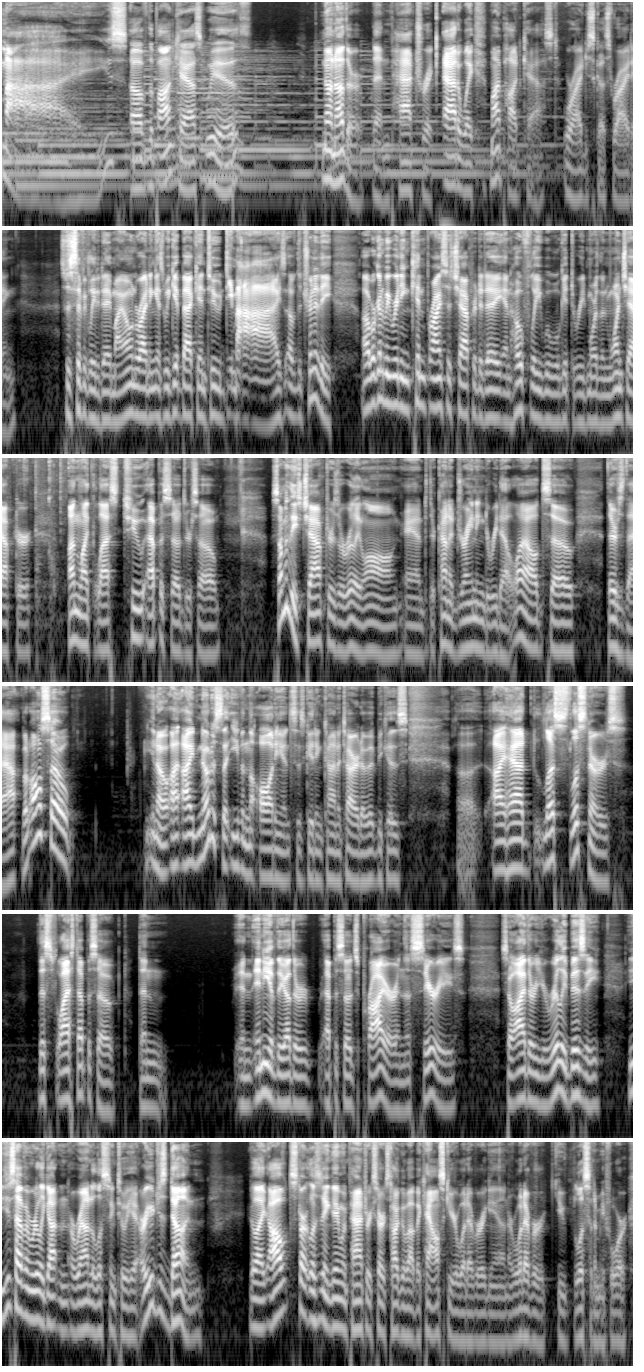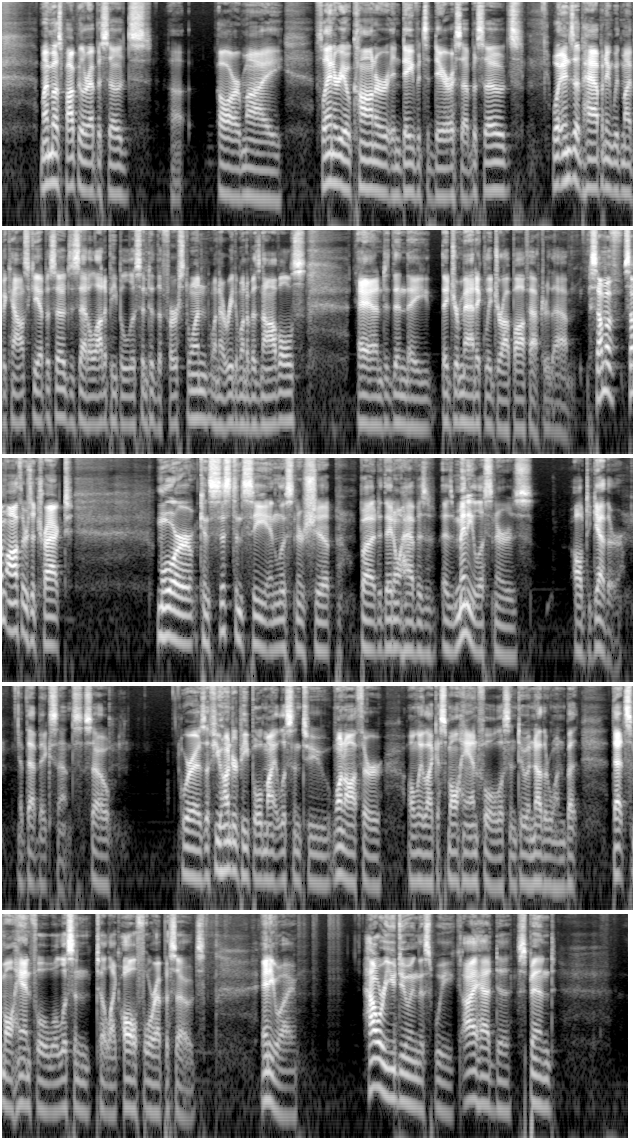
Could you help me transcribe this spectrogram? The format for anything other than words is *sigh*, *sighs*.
Demise of the podcast with none other than Patrick Attaway, my podcast where I discuss writing. Specifically today, my own writing as we get back into Demise of the Trinity. Uh, we're going to be reading Ken Price's chapter today, and hopefully, we will get to read more than one chapter, unlike the last two episodes or so some of these chapters are really long and they're kind of draining to read out loud. So there's that. But also, you know, I, I noticed that even the audience is getting kind of tired of it because uh, I had less listeners this last episode than in any of the other episodes prior in this series. So either you're really busy, you just haven't really gotten around to listening to it yet, or you're just done you're like, I'll start listening again when Patrick starts talking about Bukowski or whatever again, or whatever you listen to me for. My most popular episodes uh, are my Flannery O'Connor and David Sedaris episodes. What ends up happening with my Bukowski episodes is that a lot of people listen to the first one when I read one of his novels, and then they they dramatically drop off after that. Some of some authors attract more consistency in listenership but they don't have as as many listeners altogether, if that makes sense. So, whereas a few hundred people might listen to one author, only like a small handful listen to another one, but that small handful will listen to like all four episodes. Anyway, how are you doing this week? I had to spend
